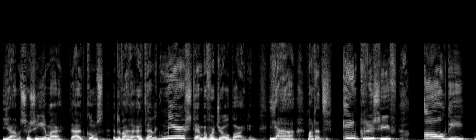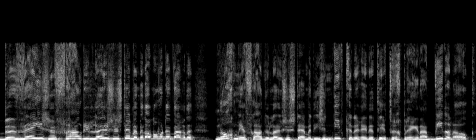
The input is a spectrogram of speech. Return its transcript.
Ja, maar zo zie je maar. De uitkomst. Er waren uiteindelijk meer stemmen voor Joe Biden. Ja, maar dat is inclusief al die bewezen frauduleuze stemmen. Met andere woorden, waren er nog meer frauduleuze stemmen die ze niet kunnen relateren, terugbrengen naar wie dan ook.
